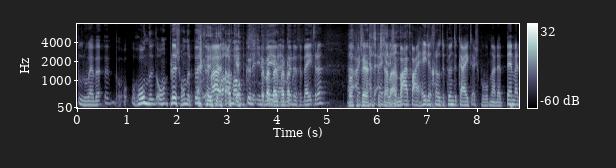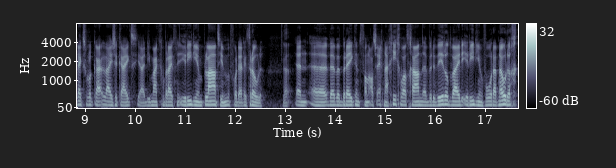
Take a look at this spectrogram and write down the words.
we hebben eh, 100, on- plus 100 punten waar we allemaal op kunnen innoveren en kunnen verbeteren. Welke Eh, als je- vergen als je- Als je een paar, hele grote punten kijkt, als je bijvoorbeeld naar de PEM electrolyzer kijkt, ja, die maakt gebruik van iridium platium voor de elektroden. Ja. En eh, we hebben berekend van als we echt naar gigawatt gaan, hebben we de wereldwijde iridium voorraad nodig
